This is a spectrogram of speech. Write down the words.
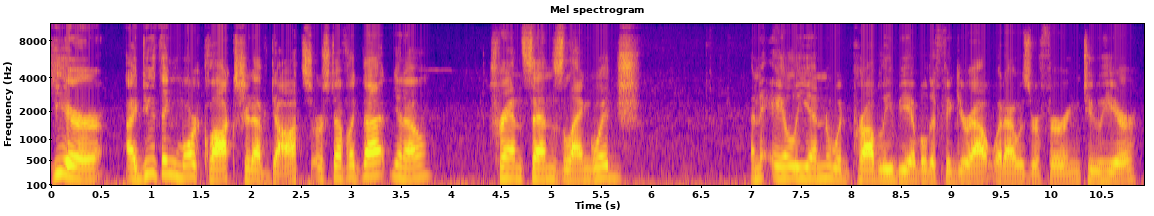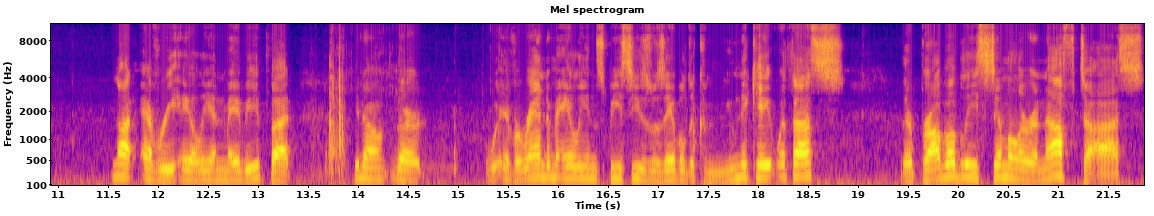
here, I do think more clocks should have dots or stuff like that, you know, transcends language. An alien would probably be able to figure out what I was referring to here. Not every alien, maybe, but, you know, there, if a random alien species was able to communicate with us, they're probably similar enough to us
